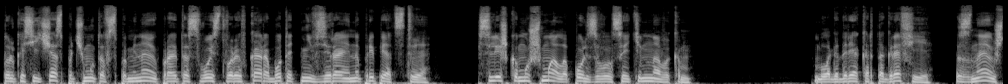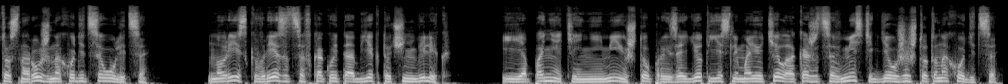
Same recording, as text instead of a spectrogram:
Только сейчас почему-то вспоминаю про это свойство рывка работать невзирая на препятствия. Слишком уж мало пользовался этим навыком. Благодаря картографии знаю, что снаружи находится улица. Но риск врезаться в какой-то объект очень велик. И я понятия не имею, что произойдет, если мое тело окажется в месте, где уже что-то находится.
